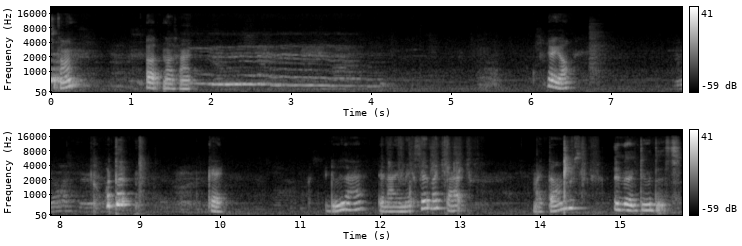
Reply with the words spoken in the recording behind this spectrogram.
Is it gone? Oh, no, it's not. There you go. What the? Okay. I do that, then I mix it like that. My thumbs, and then do this.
